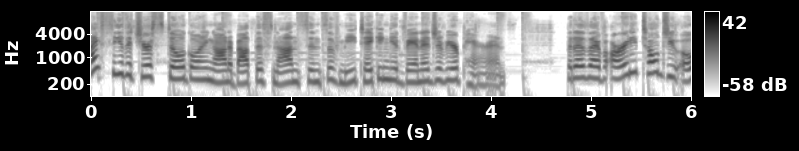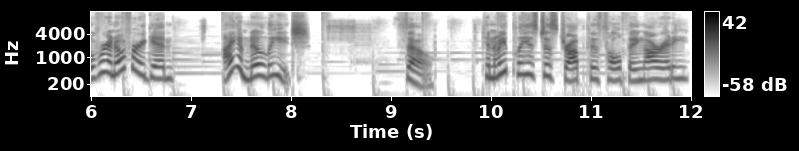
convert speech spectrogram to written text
I see that you're still going on about this nonsense of me taking advantage of your parents. But as I've already told you over and over again, I am no leech. So, can we please just drop this whole thing already?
